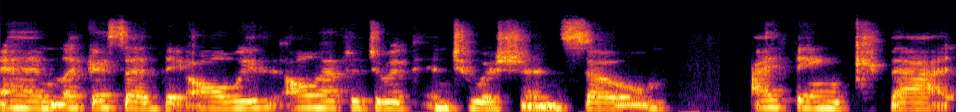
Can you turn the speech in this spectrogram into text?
and like i said they always all have to do with intuition. So i think that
